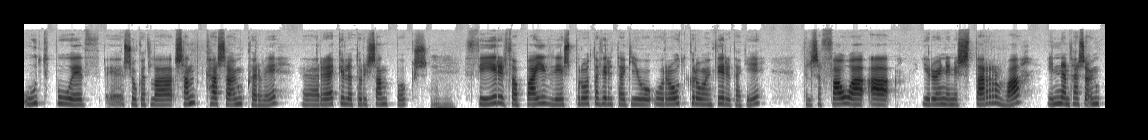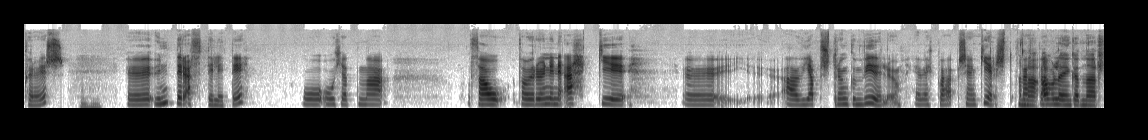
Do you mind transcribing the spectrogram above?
útbúið e, svo kallar sandkassa umhverfi eða regulatory sandbox fyrir þá bæði sprótafyrirtæki og, og rótgróin fyrirtæki til þess að fá að, í rauninni starfa innan þessa umhverfis e, undir eftirliti og, og hérna þá, þá er rauninni ekki uh, að jafn ströngum viðlögum ef eitthvað sem gerist. Og þannig að afleðingarnar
